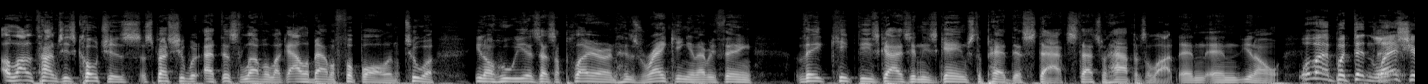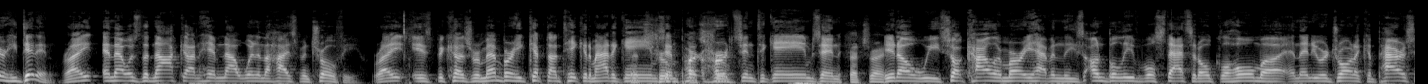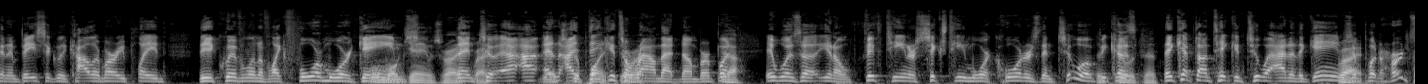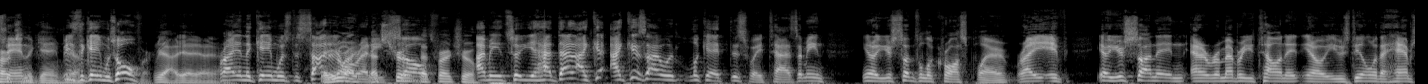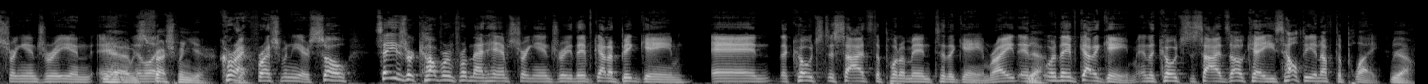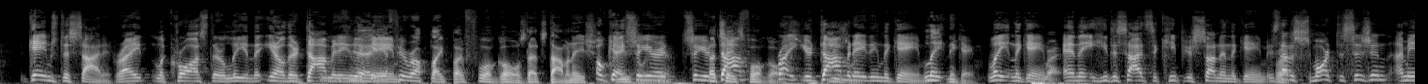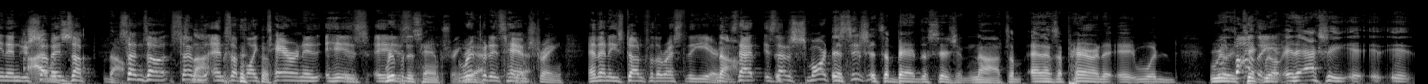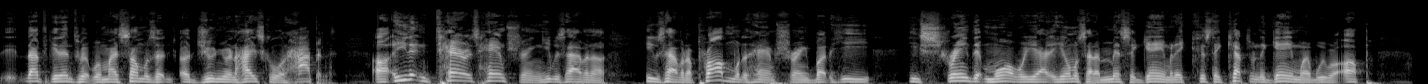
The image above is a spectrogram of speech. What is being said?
a lot of times these coaches, especially at this level, like Alabama football and Tua, you know who he is as a player and his ranking and everything. They keep these guys in these games to pad their stats. That's what happens a lot, and and you know, Well, but then last year he didn't, right? And that was the knock on him not winning the Heisman Trophy, right? Is because remember he kept on taking him out of games and put Hurts into games, and That's right. You know, we saw Kyler Murray having these unbelievable stats at Oklahoma, and then you were drawing a comparison, and basically Kyler Murray played the equivalent of like four more games, games, right, Than right. to, I, I, and That's a I think point. it's You're around right. that number, but. Yeah. It was uh, you know fifteen or sixteen more quarters than Tua because Tua they kept on taking Tua out of the games Right. and putting Hurts, Hurts in, in the game, because yeah. the game was over. yeah, yeah, yeah, yeah. Right, and the game was decided Yeah, already. That's true. So, That's very true. I mean, so you had that. I I guess I would look at it this way, Taz. I mean, you know, your son's a lacrosse player, right? If you know your son, and, and I remember you telling it, you know, he was dealing with a hamstring injury, and, and Yeah, it was like- freshman year. Correct, freshman year. So say he's recovering from that hamstring injury. They've got a big game, and the coach decides to put him into the game, right? And Yeah. or they've got a game, and the coach decides, okay, he's healthy enough to play. Yeah. Game's decided, right? Lacrosse, they're leading. The, you know, they're dominating Yeah, the game. if you're up like by four goals, that's domination. Okay, so you're yeah. so you're Let's say dom- it's four goals. right? You're dominating the game late in the game. late in the game, Right. and he decides to keep your son in the game. Is that a smart decision? I mean, and your son would ends up no, sons up, son ends up like tearing his, his, his Ripping his hamstring, ripping yeah, his hamstring, and then he's done for the rest of the year. No, is that is that a smart It's, decision? it's a bad decision. No, it's a, and as a parent, it, it would really tick me off. It actually, it, it, it, not to get into it, when my son was a, a junior in high school, it happened. Uh, he didn't tear his hamstring. He was having a he was having a problem with his hamstring, but he he strained it more. Where he had, he almost had to miss a game, and they because they kept him in the game when we were up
